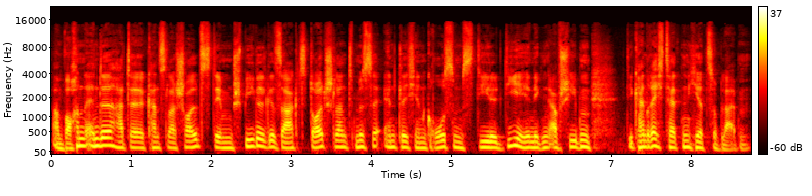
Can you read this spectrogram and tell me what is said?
Am Wochenende hatte Kanzler Scholz dem Spiegel gesagt, Deutschland müsse endlich in großem Stil diejenigen abschieben, die kein Recht hätten, hier zu bleiben.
